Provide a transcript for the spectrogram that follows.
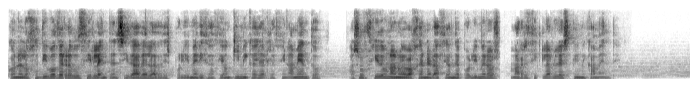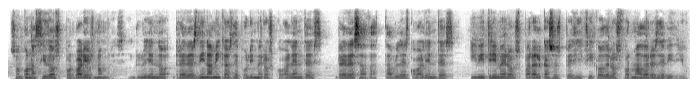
Con el objetivo de reducir la intensidad de la despolimerización química y el refinamiento, ha surgido una nueva generación de polímeros más reciclables químicamente. Son conocidos por varios nombres, incluyendo redes dinámicas de polímeros covalentes, redes adaptables covalentes y vitrímeros para el caso específico de los formadores de vidrio.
